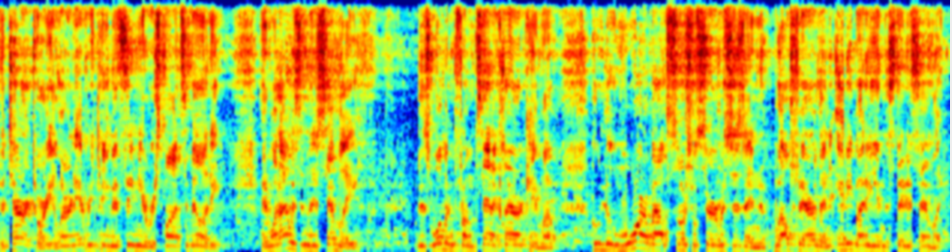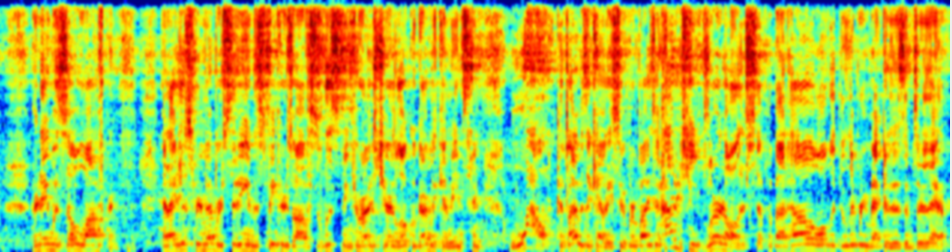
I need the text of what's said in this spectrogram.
the territory, you learn everything that's in your responsibility. And when I was in the assembly, this woman from Santa Clara came up who knew more about social services and welfare than anybody in the state assembly. Her name was Zoe Lofgren. And I just remember sitting in the speaker's office listening to her. I was chair of the local government committee and saying, wow, because I was a county supervisor, how did she learn all this stuff about how all the delivery mechanisms are there?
